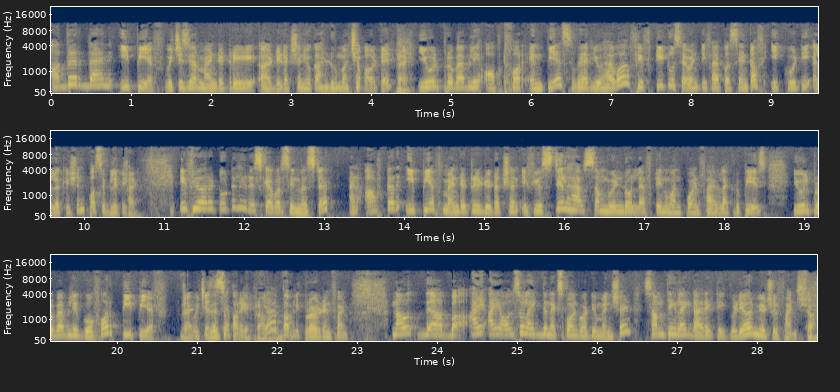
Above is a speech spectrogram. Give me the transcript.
other than EPF, which is your mandatory uh, deduction, you can't do much about it. Right. You would probably opt for NPS, where you have a 50 to 75 percent of equity allocation possibility. Right. If you are a totally risk averse investor and after EPF mandatory deduction, if you still have some window left in 1.5 lakh rupees, you will probably go for PPF. Right. Which is That's a separate, public provident yeah, fund. public provident fund. Now, the, uh, I, I also like the next point what you mentioned, something like direct equity or mutual funds. Sure.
